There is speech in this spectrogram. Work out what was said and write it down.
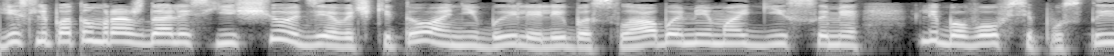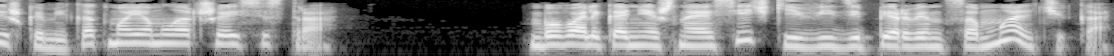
Если потом рождались еще девочки, то они были либо слабыми магиссами, либо вовсе пустышками, как моя младшая сестра. Бывали, конечно, и осечки в виде первенца мальчика.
